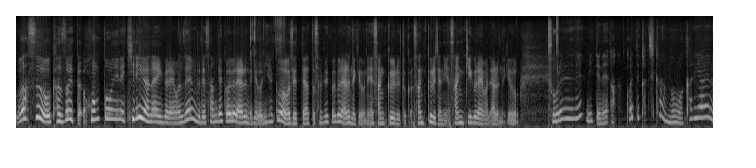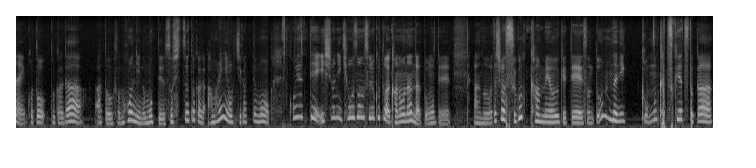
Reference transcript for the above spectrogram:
話数を数えたら本当にねキリがないぐらい、まあ、全部で300話ぐらいあるんだけど200話は絶対あった。300話ぐらいあるんだけどね3クールとか3クールじゃねえや3期ぐらいまであるんだけど。それでね見てねあこうやって価値観の分かり合えないこととかがあとその本人の持ってる素質とかがあまりにも違ってもこうやって一緒に共存することは可能なんだと思ってねあの私はすごく感銘を受けてそのどんなにこうムカつくやつとか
